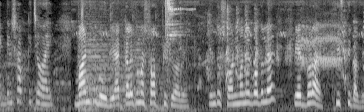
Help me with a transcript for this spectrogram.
একদিন সব কিছু হয় মানছি বৌদি? এককালে তোমার সব কিছু হবে কিন্তু সম্মানের বদলে পেট ভরা খিস্তি পাবে।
